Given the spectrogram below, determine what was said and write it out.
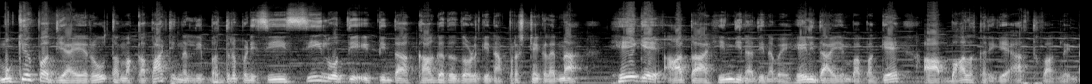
ಮುಖ್ಯೋಪಾಧ್ಯಾಯರು ತಮ್ಮ ಕಪಾಟಿನಲ್ಲಿ ಭದ್ರಪಡಿಸಿ ಸೀಲ್ ಒತ್ತಿ ಇಟ್ಟಿದ್ದ ಕಾಗದದೊಳಗಿನ ಪ್ರಶ್ನೆಗಳನ್ನ ಹೇಗೆ ಆತ ಹಿಂದಿನ ದಿನವೇ ಹೇಳಿದ ಎಂಬ ಬಗ್ಗೆ ಆ ಬಾಲಕರಿಗೆ ಅರ್ಥವಾಗಲಿಲ್ಲ.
